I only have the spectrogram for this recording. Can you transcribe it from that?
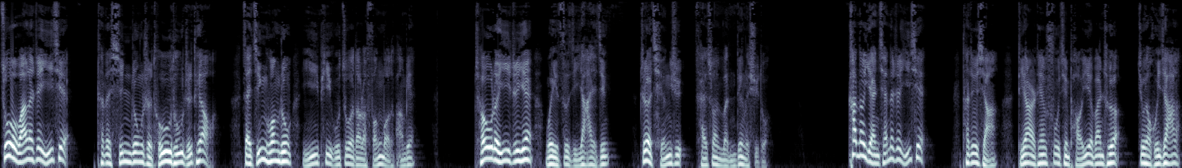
做完了这一切，他的心中是突突直跳啊！在惊慌中，一屁股坐到了冯某的旁边，抽了一支烟为自己压压惊，这情绪才算稳定了许多。看到眼前的这一切。他就想，第二天父亲跑夜班车就要回家了，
